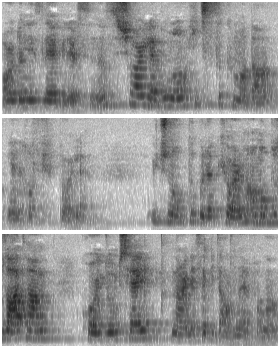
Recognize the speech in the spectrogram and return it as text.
Oradan izleyebilirsiniz. Şöyle bunu hiç sıkmadan yani hafif böyle 3 nokta bırakıyorum ama bu zaten koyduğum şey neredeyse bir damlaya falan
